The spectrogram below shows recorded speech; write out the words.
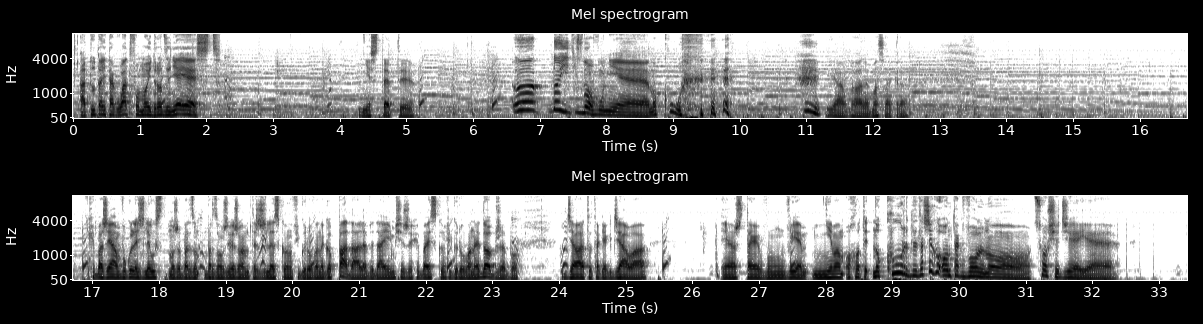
A tutaj tak łatwo, moi drodzy, nie jest. Niestety. E, no i znowu nie, no kur... ja ale masakra. Chyba, że ja mam w ogóle źle, ust- może bardzo, bardzo możliwe, że mam też źle skonfigurowanego pada, ale wydaje mi się, że chyba jest skonfigurowane dobrze, bo działa to tak jak działa. Ja już tak jak mówiłem, nie mam ochoty... No kurde, dlaczego on tak wolno? Co się dzieje?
